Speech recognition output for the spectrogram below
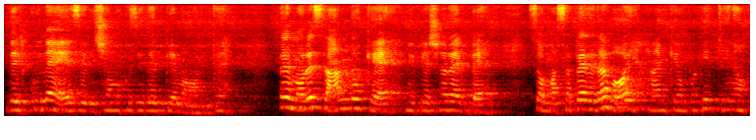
del Cuneese, diciamo così del Piemonte. Fermo restando che mi piacerebbe insomma sapere da voi anche un pochettino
